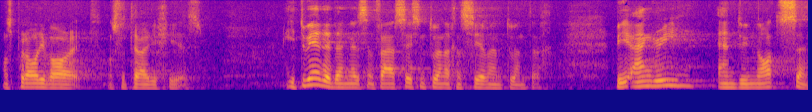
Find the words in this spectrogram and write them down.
ons praat die waarheid, ons vertrou die Gees. Die tweede ding is in vers 26 en 27. Be angry and do not sin.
